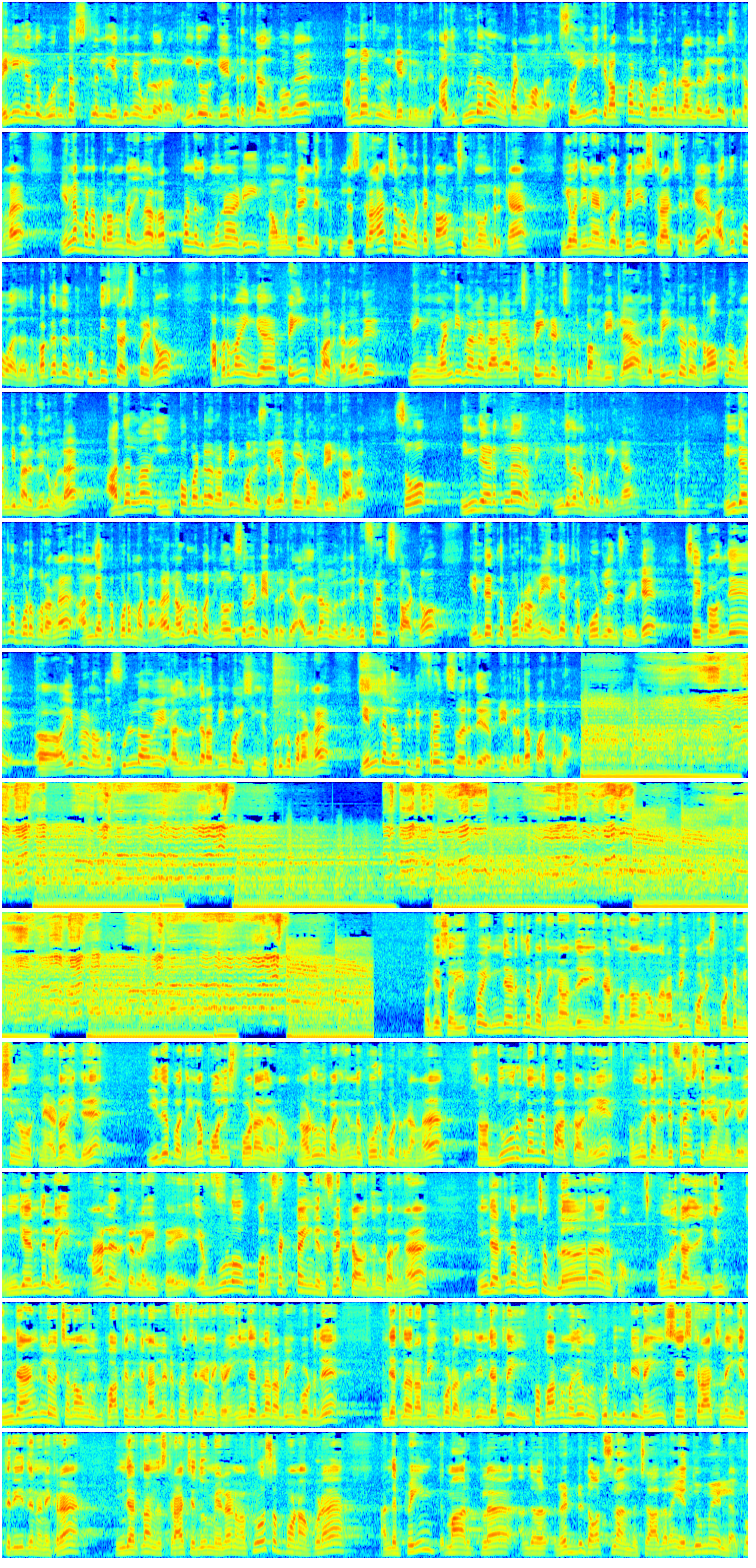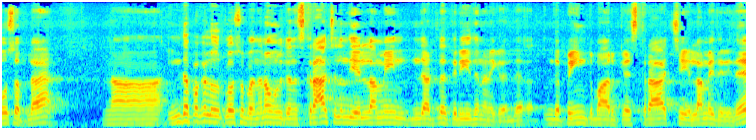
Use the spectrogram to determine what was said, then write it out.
வெளியிலேருந்து ஒரு டஸ்ட்லேருந்து எதுவுமே உள்ளே வராது. இங்கே ஒரு கேட் இருக்குது. அது போக அந்த இடத்துல ஒரு கேட் இருக்குது. அதுக்குள்ளே தான் அவங்க பண்ணுவாங்க. ஸோ இன்றைக்கி ரப் பண்ண போகிறன்றதால தான் வெளில வச்சுருக்காங்க. என்ன பண்ண போகிறாங்கன்னு பார்த்தீங்கன்னா ரப் பண்ணதுக்கு முன்னாடி நான் உங்கள்கிட்ட இந்த இந்த ஸ்க்ராட்ச் எல்லாம் உங்கள்கிட்ட காமிச்சிடணுன்னு இருக்கேன். இங்கே பார்த்தீங்கன்னா எனக்கு ஒரு பெரிய ஸ்க்ராட்ச் இருக்குது அது போகாது. அது பக்கத்தில் இருக்க குட்டி ஸ்க்ராட்ச் போயிடும். அப்புறமா இங்கே பெயிண்ட் மார்க் அதாவது நீங்கள் உங்கள் வண்டி மேலே வேறு யாராச்சும் பெயிண்ட் அடிச்சிட்டு இருப்பாங்க வீட்டில் அந்த பெயிண்டோட ட்ராப்பில் உங்கள் வண்டி மேலே விழும்ல அதெல்லாம் இப்போ பண்ணுற ரப்பிங் பாலிஷ் வழியாக போயிடும் அப்படின்றாங்க. ஸோ இந்த இடத்துல ரப்பி இங்கே தானே போட போகிறீங்க ஓகே இந்த இடத்துல போட போகிறாங்க அந்த இடத்துல போட மாட்டாங்க. நடுவில் பார்த்தீங்கன்னா ஒரு செலோ டேப் இருக்குது அதுதான் நமக்கு வந்து டிஃப்ரென்ஸ் காட்டும். எந்த இடத்துல போடுறாங்க எந்த இடத்துல போடலன்னு சொல்லிட்டு. ஸோ இப்போ வந்து ஐப்ரான் வந்து ஃபுல்லாகவே அதில் வந்து ரப்பிங் பாலிஷ் இங்கே கொடுக்க போகிறாங்க எந்த அளவுக்கு டிஃப்ரென்ஸ் வருது அப்படின்றத பார்த்துடலாம். ஓகே ஸோ இப்போ இந்த இடத்துல பார்த்தீங்கன்னா வந்து இந்த இடத்துல தான் வந்து அவங்க ரப்பிங் பாலிஷ் போட்டு மிஷின் ஓட்டின இடம் இது. இது பார்த்தீங்கன்னா பாலிஷ் போடாத இடம். நடுவில் பார்த்தீங்கன்னா இந்த கோடு போட்டிருக்காங்க. ஸோ நான் தூரத்துலேருந்து பார்த்தாலே உங்களுக்கு அந்த டிஃப்ரென்ஸ் தெரியும்னு நினைக்கிறேன். இங்கேருந்து லைட் மேலே இருக்கிற லைட்டு எவ்வளோ பர்ஃபெக்டாக இங்கே ரிஃப்ளெக்ட் ஆகுதுன்னு பாருங்கள் இந்த இடத்துல கொஞ்சம் ப்ளராக இருக்கும். உங்களுக்கு அது இந்த- இந்த ஆங்கிள் வச்சோன்னா உங்களுக்கு பார்க்கறதுக்கு நல்ல டிஃப்ரென்ஸ் தெரியும் நினைக்கிறேன். இந்த இடத்துல ரப்பிங் போட்டது இந்த இடத்துல ரப்பிங் போடாதது. இந்த இடத்துல இப்போ பார்க்கும்போதே உங்களுக்கு குட்டி குட்டி லைன்ஸு ஸ்க்ராட்ச்லாம் இங்கே தெரியுதுன்னு நினைக்கிறேன். இந்த இடத்துல அந்த ஸ்க்ராட்ச் எதுவுமே இல்லை. நம்ம க்ளோஸ்அப் போனால் கூட அந்த பெயிண்ட் மார்க்கில் அந்த ரெட் டாட்ஸ்லாம் இருந்துச்சு. அதெல்லாம் எதுவுமே இல்லை க்ளோஸ்அப்பில் நான் இந்த பக்கத்தில் ஒரு க்ளோஸ்அப் வந்தேன்னா உங்களுக்கு அந்த ஸ்க்ராட்ச்லேருந்து எல்லாமே இந்த இடத்துல தெரியுதுன்னு நினைக்கிறேன். இந்த இந்த பெயிண்ட் மார்க்கு ஸ்க்ராட்ச் எல்லாமே தெரியுது.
